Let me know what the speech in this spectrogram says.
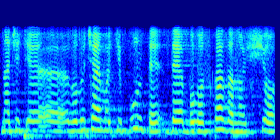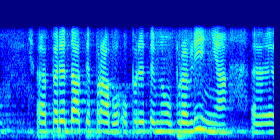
Значить, е, вилучаємо ті пункти, де було сказано, що е, передати право оперативного управління е,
